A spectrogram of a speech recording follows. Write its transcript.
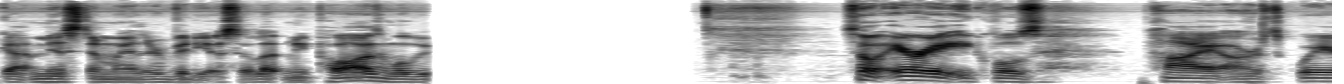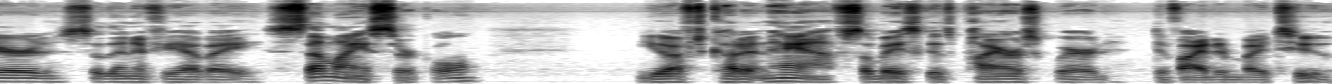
got missed in my other video. So let me pause and we'll be. So area equals pi r squared. So then if you have a semicircle, you have to cut it in half. So basically it's pi r squared divided by 2.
